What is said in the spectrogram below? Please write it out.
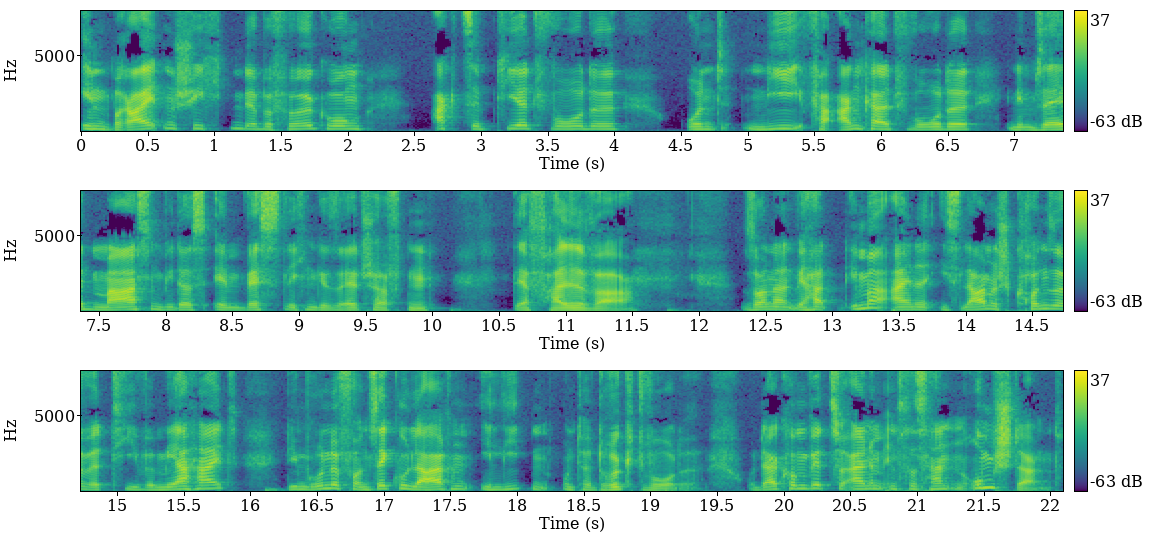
in breiten Schichten der Bevölkerung akzeptiert wurde und nie verankert wurde in demselben Maßen, wie das in westlichen Gesellschaften der Fall war sondern wir hatten immer eine islamisch-konservative Mehrheit, die im Grunde von säkularen Eliten unterdrückt wurde. Und da kommen wir zu einem interessanten Umstand.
